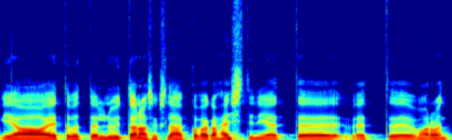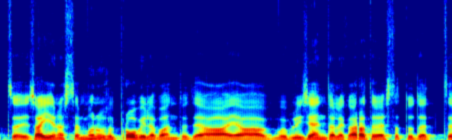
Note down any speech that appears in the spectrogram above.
ja ettevõttel nüüd tänaseks läheb ka väga hästi, nii et, et ma arvan, et sai ennast seal mõnusalt proovile pandud ja, ja võib-olla iseendale ka ära tõestatud, et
